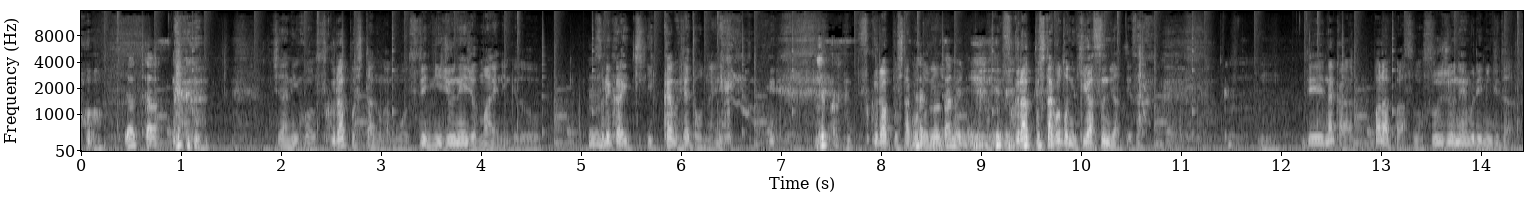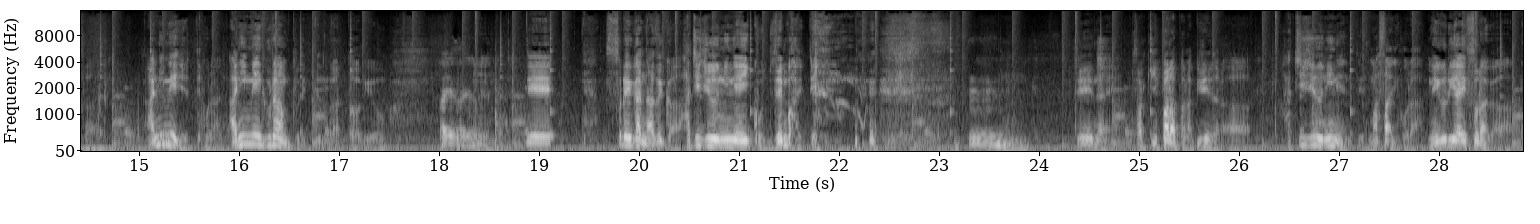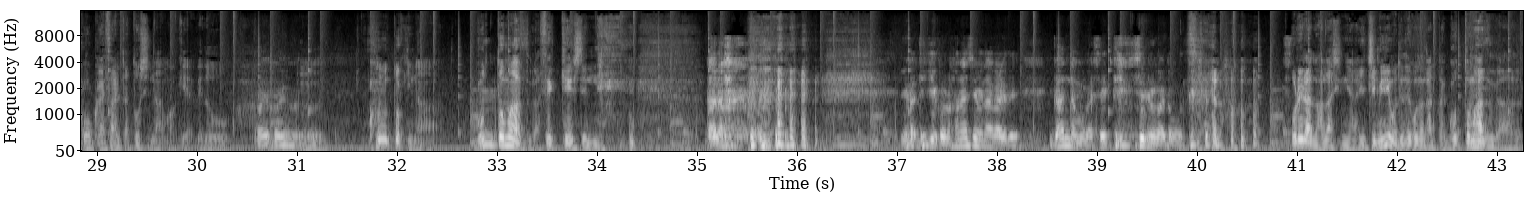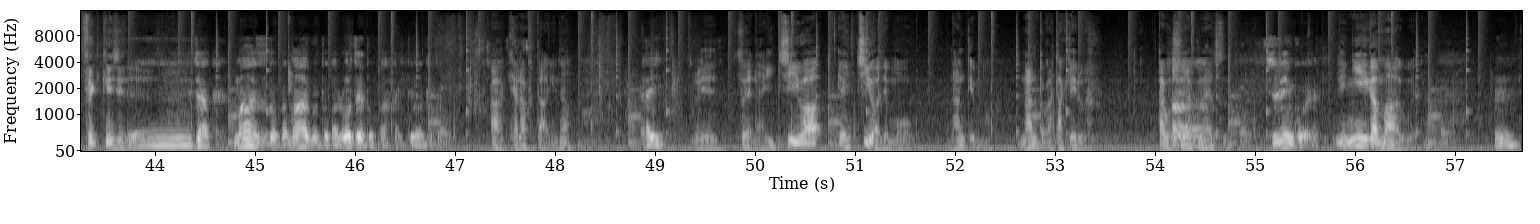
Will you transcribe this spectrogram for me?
やった。ちなみにこうスクラップしたのがもうすでに20年以上前やねんけど、うん。それから一一回も開いたことないねんけど。スクラップしたことにスクラップしたことに気が済んじゃってさ、うん。でなんかパラパラその数十年ぶりに見てたらさアニメージュってほらアニメグランプリっていうのがあったわけよ、はいはいはい。でそれがなぜか82年以降全部入ってる。うんうん。でねさっきパラパラ見てたら82年ってまさにほら「巡り合い空」が公開された年なわけやけどはいはいはいはい。この時なゴッドマーズが席巻してんね、あら。今的にこの話の流れでガンダムが接近してるのかと思って俺らの話には1ミリも出てこなかったゴッドマーズが席巻してえて、ー、じゃあマーズとかマーグとかロゼとか入ってるわけだあキャラクターになはい。えーそうやな。1位はいや1位はでもなんていうの？なんとかたける。多分主役のやつ。で主人公や。2位がマーグやな。うん。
